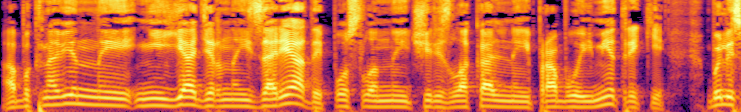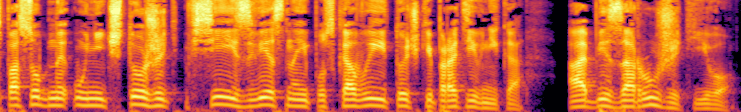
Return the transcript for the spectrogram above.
Обыкновенные неядерные заряды, посланные через локальные пробои метрики, были способны уничтожить все известные пусковые точки противника, обезоружить его.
